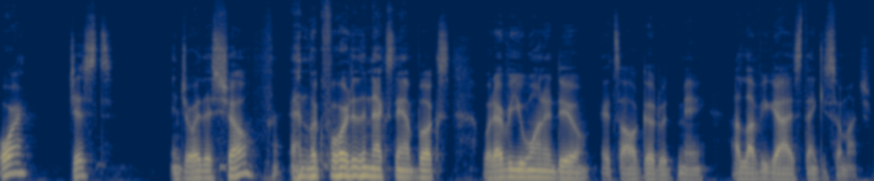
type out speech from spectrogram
or just enjoy this show and look forward to the next AMP books. Whatever you want to do, it's all good with me. I love you guys. Thank you so much.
